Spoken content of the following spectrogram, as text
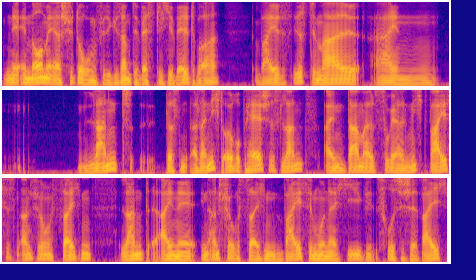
eine enorme Erschütterung für die gesamte westliche Welt war, weil das erste Mal ein Land, das, also ein nicht-europäisches Land, ein damals sogar nicht weißes, in Anführungszeichen, Land, eine in Anführungszeichen weiße Monarchie wie das Russische Reich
